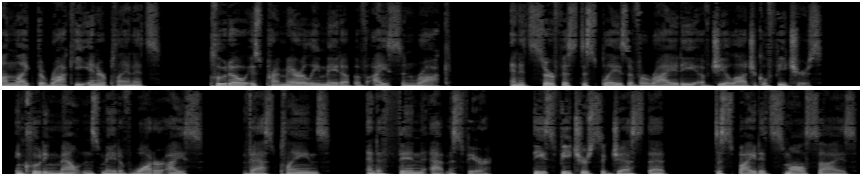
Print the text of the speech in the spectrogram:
Unlike the rocky inner planets, Pluto is primarily made up of ice and rock, and its surface displays a variety of geological features, including mountains made of water ice, vast plains, and a thin atmosphere. These features suggest that, despite its small size,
